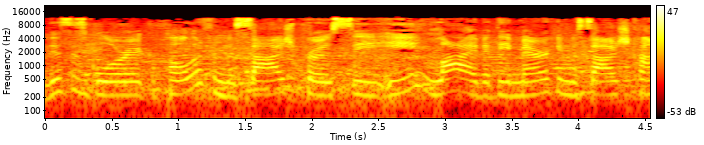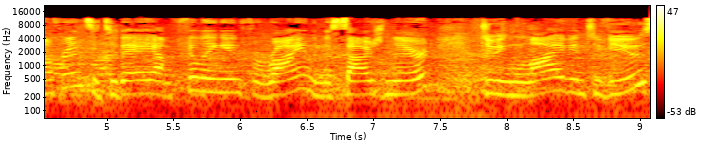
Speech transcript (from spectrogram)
this is Gloria Coppola from Massage Pro CE, live at the American Massage Conference. And today I'm filling in for Ryan, the massage nerd, doing live interviews.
